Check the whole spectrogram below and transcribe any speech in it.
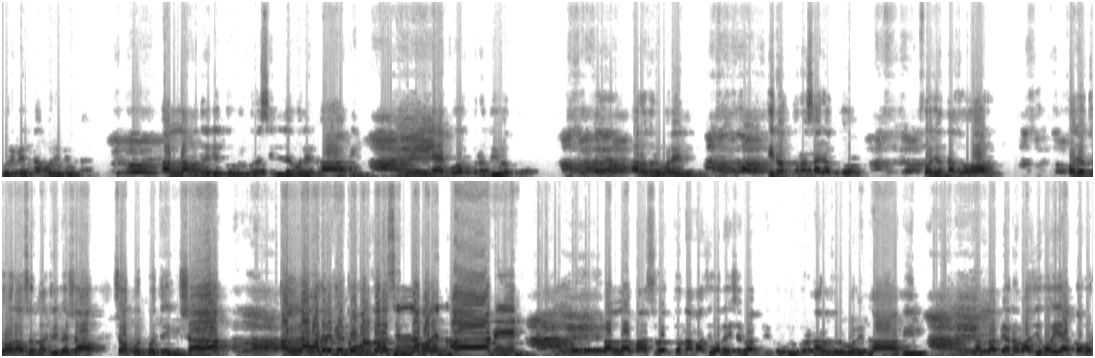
পড়বেন না পড়বেন না? আল্লাহ আমাদেরকে কবুল করে সিল্লা বলেন আমিন। এক ওয়াক্ত না দুই ওয়াক্ত? আরও ধরে বলেন। তিন ওয়াক্ত না চার কজন না জোহর? কজন জোহর আসর মাগরি বেশা সব ইনশা আল্লাহ আমাদেরকে কবুল করে সিল্লা বলেন আমিন। আল্লাহ পাঁচ ওয়াক্ত নামাজি ওয়ালা হিসেবে আপনি কবুল করেন আরও জোরে বলেন আমিন। আল্লাহ বেনামাজি হইয়া কবর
